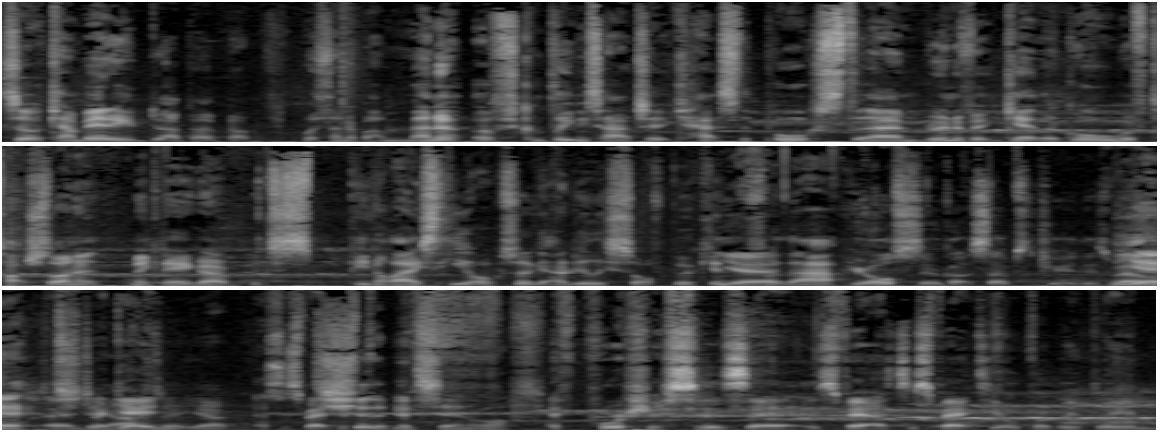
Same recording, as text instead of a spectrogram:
So Kamberi, uh, uh, uh, within about a minute of completing his hat trick, hits the post. Um, Runovic get their goal. We've touched on it. McGregor was penalised. He also got a really soft booking yeah, for that. who also got substituted as well. Yeah, straight again, it, yeah. I suspect Should have been if, sent off. if Porteous is uh, is fit, I suspect he'll probably play in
